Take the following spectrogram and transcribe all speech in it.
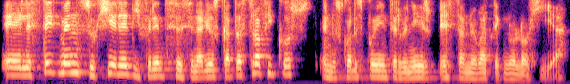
El statement sugiere diferentes escenarios catastróficos en los cuales puede intervenir esta nueva tecnología.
